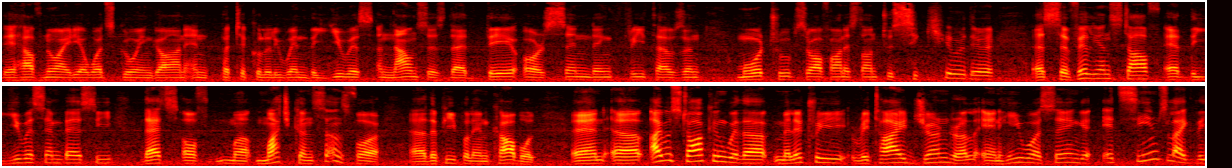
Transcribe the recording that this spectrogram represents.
they have no idea what's going on, and particularly when the U.S. announces that they are sending 3,000 more troops to Afghanistan to secure their uh, civilian staff at the U.S. embassy. That's of much concerns for uh, the people in Kabul. And uh, I was talking with a military retired general, and he was saying it seems like the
